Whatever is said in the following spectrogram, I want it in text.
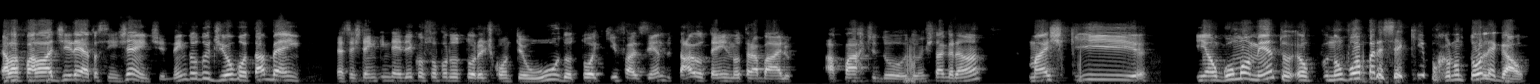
ela fala lá direto assim, gente, nem todo dia eu vou estar tá bem. Né? Vocês têm que entender que eu sou produtora de conteúdo, eu tô aqui fazendo e tal, eu tenho meu trabalho a parte do, do Instagram, mas que em algum momento eu não vou aparecer aqui, porque eu não tô legal,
